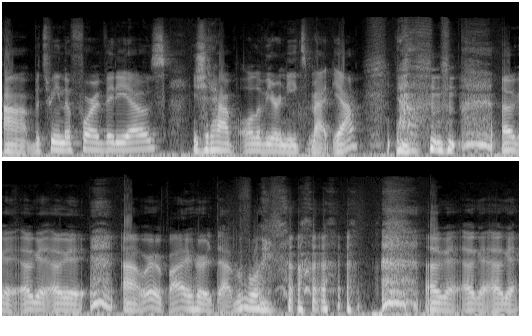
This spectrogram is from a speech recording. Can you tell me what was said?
uh, between the four videos, you should have all of your needs met. Yeah. okay. Okay. Okay. Uh, where have I heard that before? okay, okay, okay.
